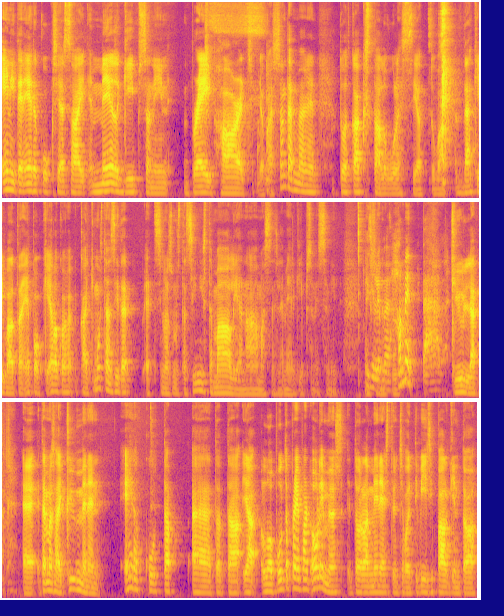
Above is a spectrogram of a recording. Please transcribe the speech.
Eniten ehdokkuuksia sai Mel Gibsonin Braveheart, joka on tämmöinen 1200-luvulle sijoittuva väkivaltainen epokki elokuva. Kaikki muistan siitä, että siinä on semmoista sinistä maalia naamassa sillä Mel Gibsonissa. Niin, Ja sillä oli myös hame päällä. Kyllä. Tämä sai kymmenen ehdokkuutta. Ää, tota, ja lopulta Braveheart oli myös todella menestynyt. Se voitti viisi palkintoa.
